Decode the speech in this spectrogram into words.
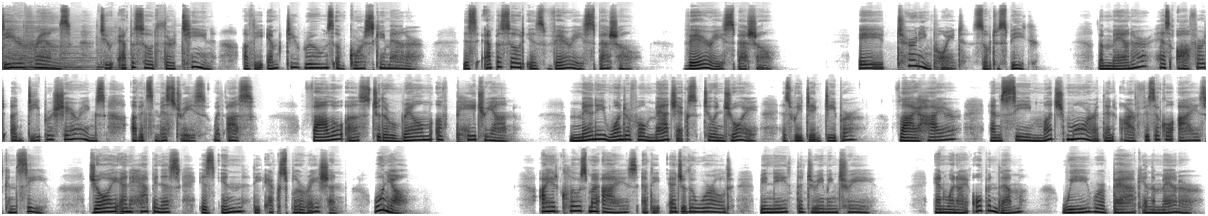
dear friends, to episode 13 of The Empty Rooms of Gorski Manor. This episode is very special, very special. A turning point, so to speak. The manor has offered a deeper sharings of its mysteries with us. Follow us to the realm of Patreon. Many wonderful magics to enjoy as we dig deeper, fly higher, and see much more than our physical eyes can see. Joy and happiness is in the exploration. Unyo. I had closed my eyes at the edge of the world beneath the dreaming tree, and when I opened them, we were back in the manor,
